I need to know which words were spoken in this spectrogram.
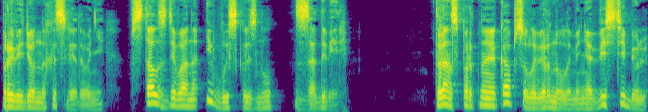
проведенных исследований, встал с дивана и выскользнул за дверь. Транспортная капсула вернула меня в вестибюль,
